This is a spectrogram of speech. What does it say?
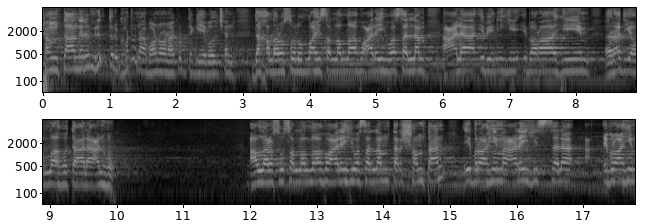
সন্তানের মৃত্যুর ঘটনা বর্ণনা করতে গিয়ে বলছেন, দেখাল রসুল্লাহ সাল্লাহ আলহি ওয়াসাল্লাম আলা ইবিনিহি ইব্রাহিম রাদি আল্লাহ তালা আনহু। আল্লাহ রসুল সাল্লাহ আলহি ওয়াসাল্লাম তার সন্তান ইব্রাহিম আলহিসাল্লাম ইব্রাহিম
